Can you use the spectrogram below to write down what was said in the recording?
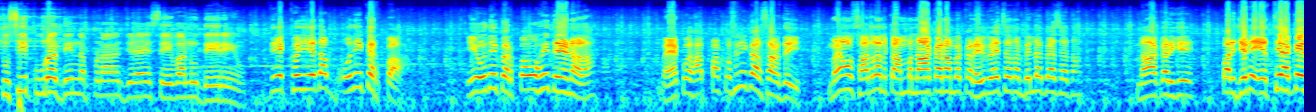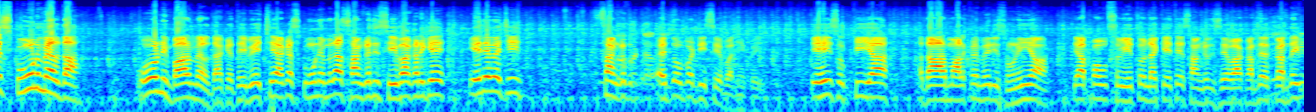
ਤੁਸੀਂ ਪੂਰਾ ਦਿਨ ਆਪਣਾ ਜਿਹੜਾ ਇਹ ਸੇਵਾ ਨੂੰ ਦੇ ਰਹੇ ਹੋ। ਦੇਖੋ ਜੀ ਇਹ ਤਾਂ ਉਹਦੀ ਕਿਰਪਾ। ਇਹ ਉਹਦੀ ਕਿਰਪਾ ਉਹੀ ਦੇਣ ਵਾਲਾ। ਮੈਂ ਕੋਈ ਆਪਾਂ ਕੁਝ ਨਹੀਂ ਕਰ ਸਕਦੇ ਜੀ। ਮੈਂ ਉਹ ਸਾਰਾ ਦਿਨ ਕੰਮ ਨਾ ਕਰਾਂ ਮੈਂ ਘਰੇ ਵੀ ਬਹਿ ਸਕਦਾ ਬਿੱਲੇ ਬਹਿ ਸਕਦਾ। ਨਾ ਕਰੀਏ। ਪਰ ਜਿਹੜੇ ਇੱਥੇ ਆ ਕੇ ਸਕੂਨ ਮਿਲਦਾ ਉਹ ਨਹੀਂ ਬਾਹਰ ਮਿਲਦਾ ਕਿਤੇ ਵੀ। ਇੱਥੇ ਆ ਕੇ ਸਕੂਨ ਨਹੀਂ ਮਿਲਦਾ ਸੰਗਤ ਦੀ ਸੇਵਾ ਕਰੀਏ। ਇਹਦੇ ਵਿੱਚ ਹੀ ਸੰਗਤ ਇਹ ਤੋਂ ਵੱਡੀ ਸੇਵਾ ਨਹੀਂ ਕੋਈ। ਇਹੀ ਸੁੱਖੀ ਆ ਅਦਾਸ ਮਾਲਕ ਨੇ ਮੇਰੀ ਸੁਣੀ ਆ ਤੇ ਆਪਾਂ ਉਸ ਸਵੇਰ ਤੋਂ ਲੈ ਕੇ ਇੱਥੇ ਸੰਗਤ ਦੀ ਸੇਵਾ ਕਰਦੇ ਕਰਦੇ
